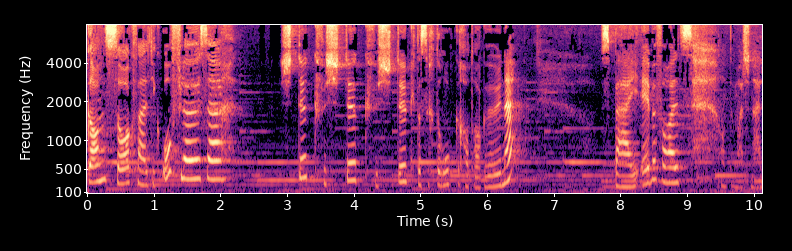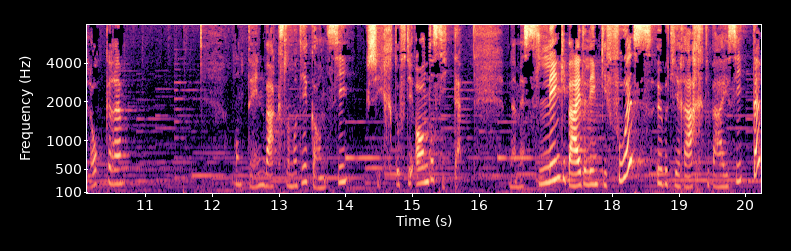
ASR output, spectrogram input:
ganz sorgfältig auflösen. Stück für Stück für Stück, dass sich der Rücken daran gewöhnen kann. Das Bein ebenfalls. Und dann mal schnell lockern. Und dann wechseln wir die ganze Geschichte auf die andere Seite. Wir nehmen das linke Bein, den linken Fuß über die rechte Beinseite.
